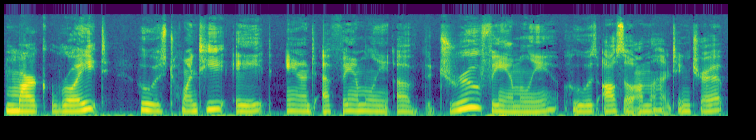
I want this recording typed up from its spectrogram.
Mark Roidt, who was 28, and a family of the Drew family, who was also on the hunting trip.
